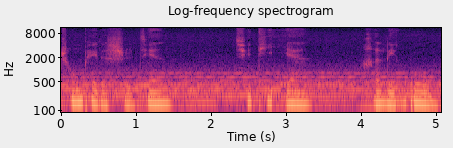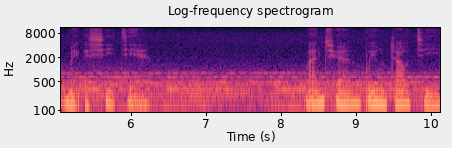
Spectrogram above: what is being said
充沛的时间。去体验和领悟每个细节，完全不用着急，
